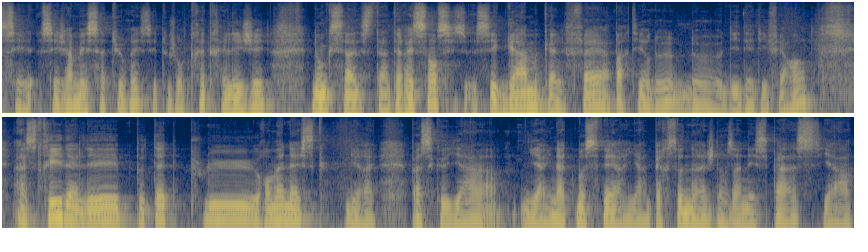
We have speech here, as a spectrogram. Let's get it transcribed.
c'est jamais saturé, c'est toujours très très léger. Donc c'est intéressant ces gammes qu'elle fait à partir d'idées différentes. Astrid, elle est peut-être plus romanesque je dirais, parce qu'il y a, y a une atmosphère, il y a un personnage dans un espace, il y a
